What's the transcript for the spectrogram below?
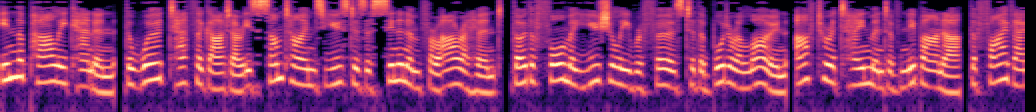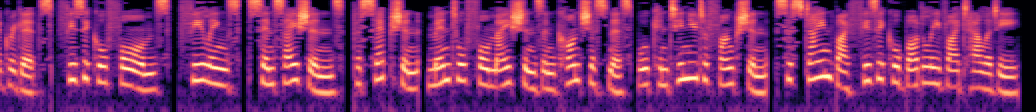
In the Pali Canon, the word Tathagata is sometimes used as a synonym for arahant, though the former usually refers to the Buddha alone. After attainment of nibbana, the five aggregates physical forms, feelings, sensations, perception, mental formations and consciousness will continue to function, sustained by physical bodily vitality.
